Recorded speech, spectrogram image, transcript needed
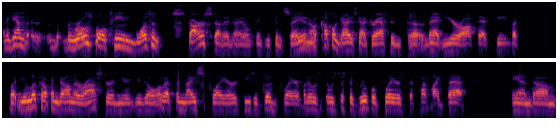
and again, the, the, Rose Bowl team wasn't star-studded. I don't think you can say. You know, a couple of guys got drafted uh, that year off that team, but but you look up and down their roster and you you go, oh, that's a nice player. He's a good player. But it was it was just a group of players that went like that. And um,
